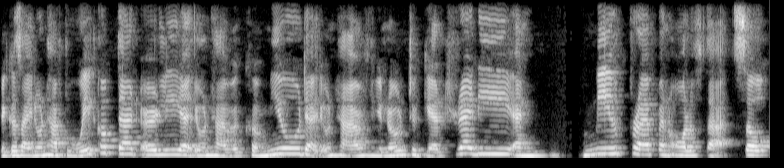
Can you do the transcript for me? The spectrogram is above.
because I don't have to wake up that early. I don't have a commute. I don't have, you know, to get ready and meal prep and all of that. So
